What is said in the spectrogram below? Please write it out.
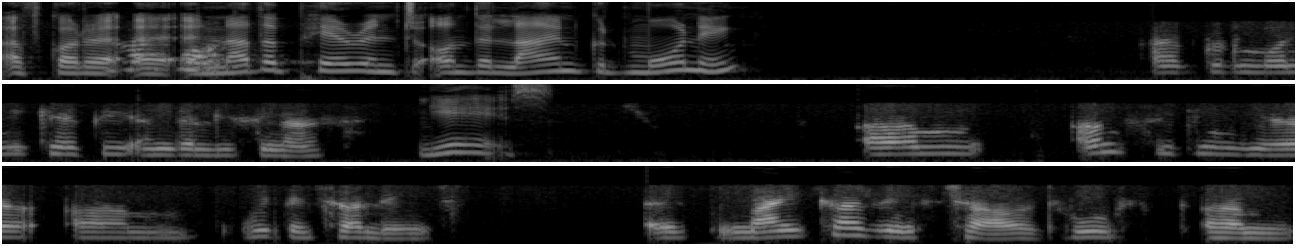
I've got a, a, another parent on the line. Good morning. Uh, good morning, Cathy and the listeners. Yes. Um, I'm sitting here um, with a challenge. As my cousin's child, who's um,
